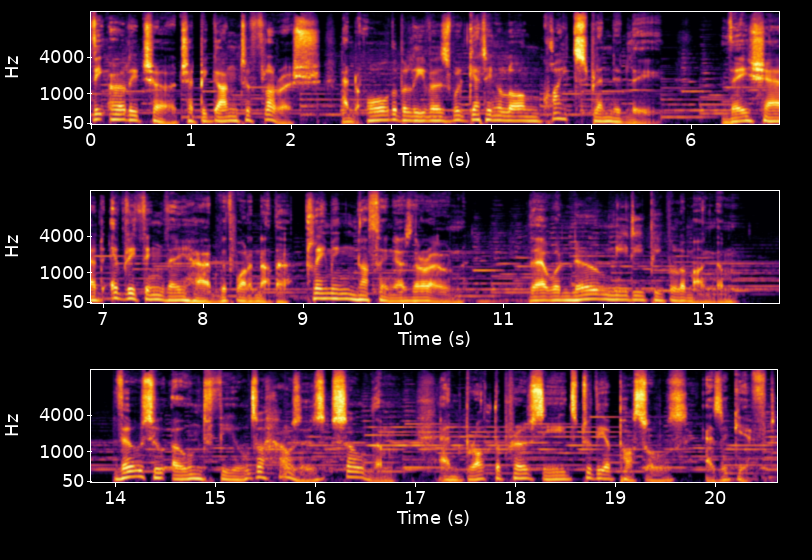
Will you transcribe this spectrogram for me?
The early church had begun to flourish, and all the believers were getting along quite splendidly. They shared everything they had with one another, claiming nothing as their own. There were no needy people among them. Those who owned fields or houses sold them and brought the proceeds to the apostles as a gift.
